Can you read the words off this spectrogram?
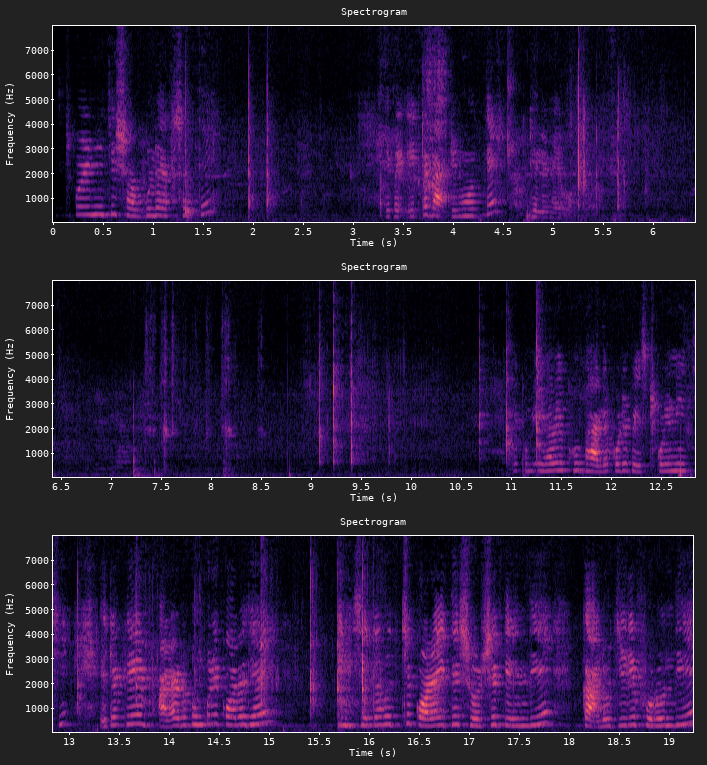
পেস্ট করে নিয়েছি সবগুলো একসাথে। এবার এটা বাটির মধ্যে ঢেলে নেব দেখুন এইভাবে খুব ভালো করে পেস্ট করে নিচ্ছি। এটাকে আলাদা রকম করে করা যায়। সেটা হচ্ছে কড়াইতে সর্ষে তেল দিয়ে, কালো জিরে ফোড়ন দিয়ে,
